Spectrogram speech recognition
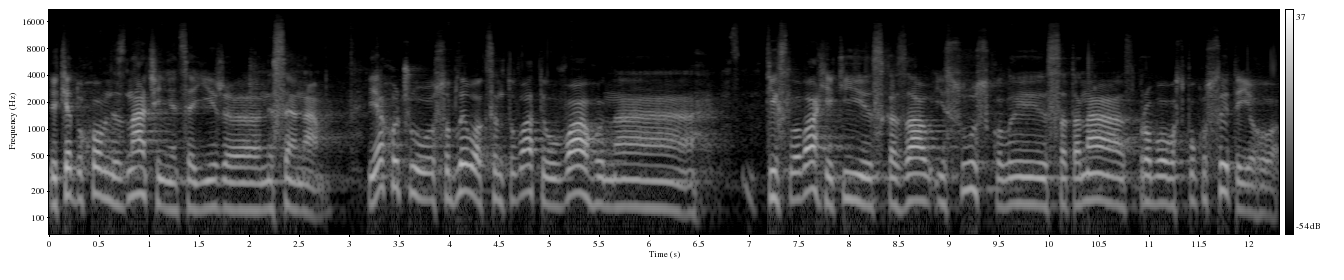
яке духовне значення ця їжа несе нам. Я хочу особливо акцентувати увагу на тих словах, які сказав Ісус, коли сатана спробував спокусити його.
